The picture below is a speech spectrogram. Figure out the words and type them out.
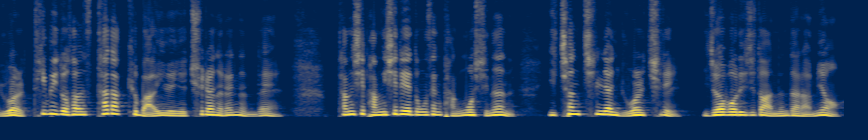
6월 TV조선 스타다큐 마이웨이에 출연을 했는데 당시 방실이의 동생 박모 씨는 2007년 6월 7일 잊어버리지도 않는다라며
